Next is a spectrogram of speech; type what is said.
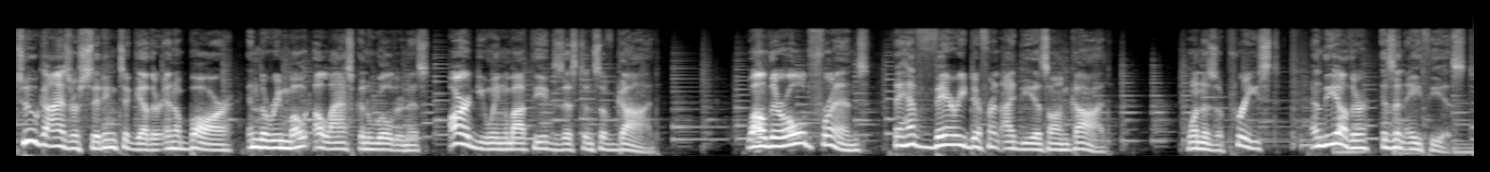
Two guys are sitting together in a bar in the remote Alaskan wilderness arguing about the existence of God. While they're old friends, they have very different ideas on God. One is a priest, and the other is an atheist.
